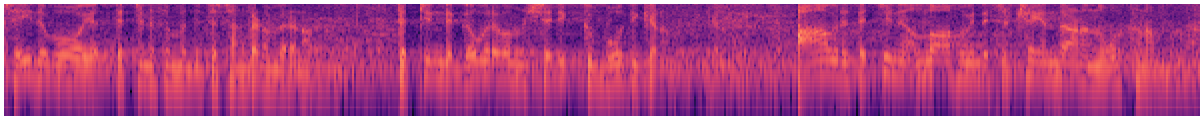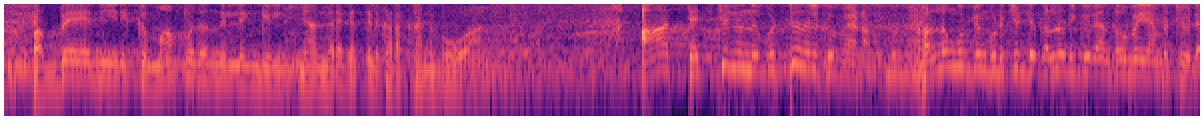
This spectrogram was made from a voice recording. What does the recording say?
ചെയ്തു പോയ തെറ്റിനെ സംബന്ധിച്ച് സങ്കടം വരണം. തെറ്റിന്റെ ഗൗരവം ശരിക്ക് ബോധിക്കണം. ആ ഒരു തെറ്റിന് അള്ളാഹുവിന്റെ ശിക്ഷ എന്താണെന്ന് ഓർക്കണം. റബ്ബേ നീ എനിക്ക് മാപ്പ് തന്നില്ലെങ്കിൽ ഞാൻ നരകത്തിൽ കടക്കാൻ പോവാണ്. ആ തെറ്റിൽ നിന്ന് വിട്ടു നിൽക്കും വേണം. കള്ളും കുപ്പിയും കുടിച്ചിട്ട് കള്ളുടിക്കൂലാൻ തോപ ചെയ്യാൻ പറ്റൂല.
